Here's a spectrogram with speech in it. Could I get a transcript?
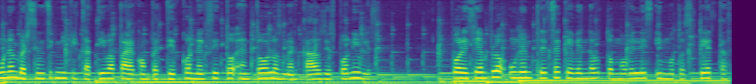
una inversión significativa para competir con éxito en todos los mercados disponibles. Por ejemplo, una empresa que vende automóviles y motocicletas.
